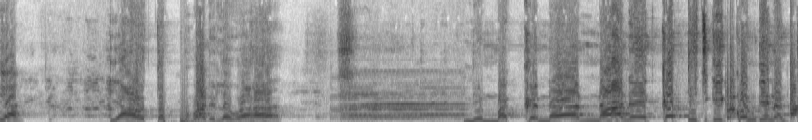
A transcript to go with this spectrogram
ಇದೀಯಾ ಯಾವ ತಪ್ಪು ಮಾಡಿಲ್ಲವ ನಿಮ್ಮಕ್ಕನ್ನ ನಾನೇ ಕತ್ತಿಚ್ಚಿಗೆ ಕೊಂದಿನಂತ.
